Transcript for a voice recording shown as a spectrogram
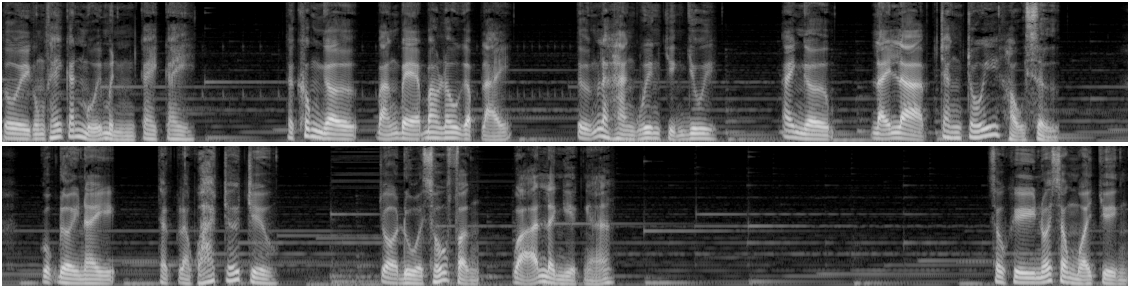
Tôi cũng thấy cánh mũi mình cay cay. Thật không ngờ bạn bè bao lâu gặp lại, tưởng là hàng nguyên chuyện vui. Ai ngờ lại là trăn trối hậu sự. Cuộc đời này thật là quá trớ trêu. Trò đùa số phận quả là nghiệt ngã. Sau khi nói xong mọi chuyện,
